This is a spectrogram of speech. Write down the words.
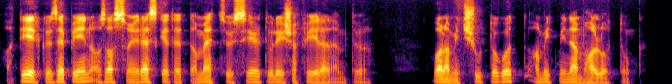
A tér közepén az asszony reszketett a metsző széltől és a félelemtől. Valamit suttogott, amit mi nem hallottunk.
